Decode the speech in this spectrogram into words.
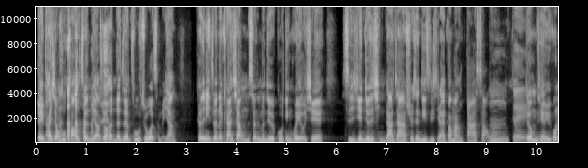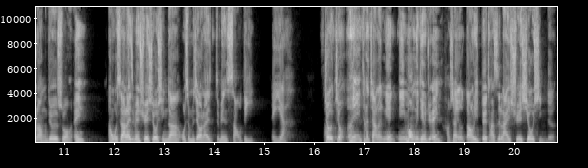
对，拍胸脯保证，比方说很认真付出或怎么样。可是你真的看，像我们深圳门就是固定会有一些。时间就是请大家学生弟子一起来帮忙打扫嘛。嗯，对。对，我们以前遇过那种，就是说，哎，那我是要来这边学修行的啊，为什么叫我来这边扫地？哎呀，就就哎，他讲了，你你梦一天觉得哎，好像有道理。对，他是来学修行的。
